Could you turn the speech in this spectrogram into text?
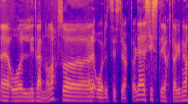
Eh, og litt venner, da. Så Er det årets siste jaktdag? det er siste jaktdagen, ja.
